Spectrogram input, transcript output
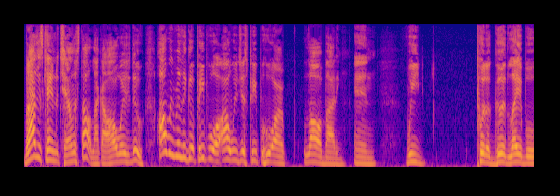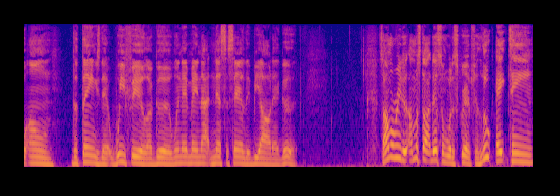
But I just came to challenge thought like I always do. Are we really good people or are we just people who are law abiding and we put a good label on the things that we feel are good when they may not necessarily be all that good. So I'm gonna read it. I'm gonna start this one with a scripture. Luke 18,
